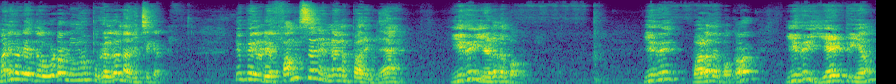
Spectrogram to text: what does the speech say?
மனிதனுடைய இந்த உடல் உறுப்புகளில் நான் வச்சுக்கிறேன். இப்போ இதனுடைய ஃபங்க்ஷன் என்னன்னு பாருங்களேன். இது இடது பக்கம். இது வலது பக்கம். இது ஏடிஎம்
